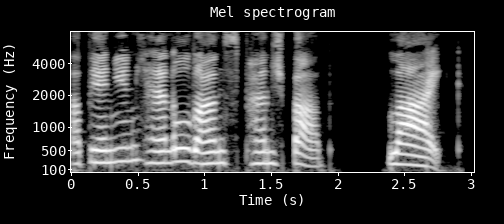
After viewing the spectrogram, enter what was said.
Opinions handled on SpongeBob. Like.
